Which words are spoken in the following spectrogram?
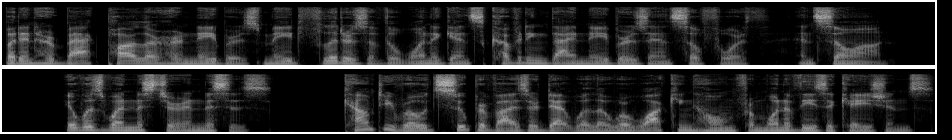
but in her back parlor her neighbors made flitters of the one against coveting thy neighbors and so forth, and so on. It was when Mr. and Mrs. County Road Supervisor Detwiller were walking home from one of these occasions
